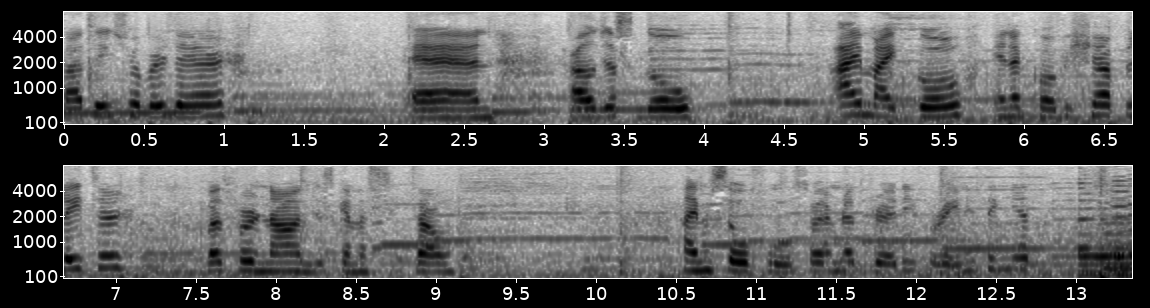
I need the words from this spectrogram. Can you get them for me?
cottage over there, and I'll just go I might go in a coffee shop later, but for now I'm just gonna sit down. I'm so full, so I'm not ready for anything yet.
